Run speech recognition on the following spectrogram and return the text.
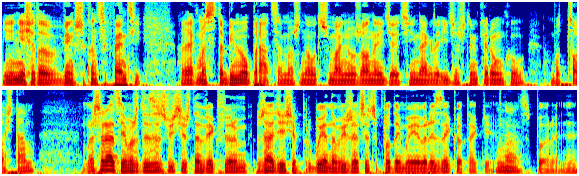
I nie niesie to większych konsekwencji. Ale jak masz stabilną pracę, masz na utrzymaniu żonę i dzieci i nagle idziesz w tym kierunku, bo coś tam, Masz rację, może to jest rzeczywiście już ten wiek, w którym rzadziej się próbuje nowych rzeczy, czy podejmuje ryzyko takie No. spore, nie?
